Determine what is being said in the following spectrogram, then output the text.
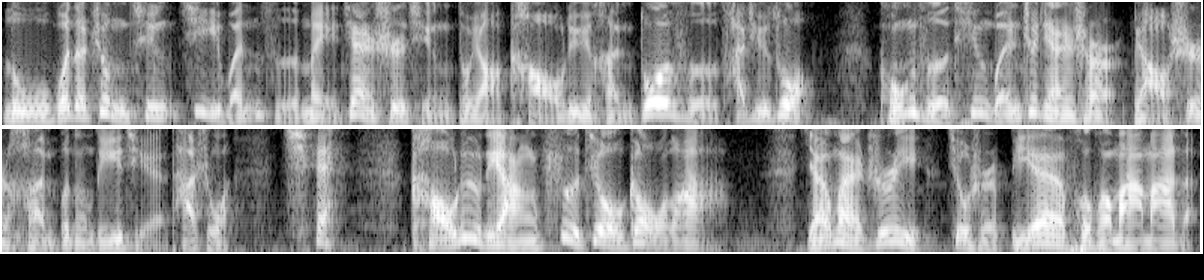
鲁国的正卿季文子每件事情都要考虑很多次才去做。孔子听闻这件事儿，表示很不能理解，他说：“切。”考虑两次就够了，言外之意就是别婆婆妈妈的，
